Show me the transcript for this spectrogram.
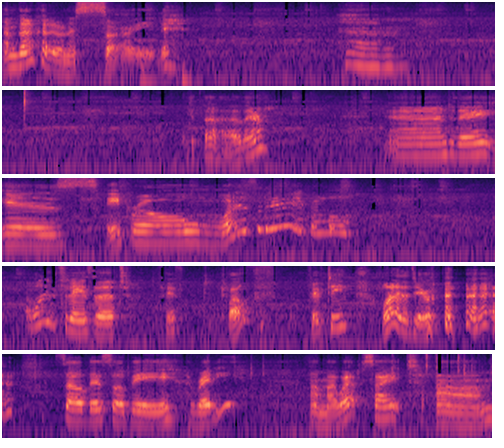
I'm going to cut it on this side. Um, get that out of there. And today is April, what is today? April, I believe today's the 5th, 12th, 15th, one of the two. so this will be ready on my website um,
